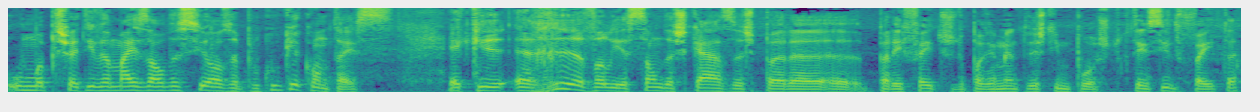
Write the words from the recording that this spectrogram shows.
uma perspectiva mais audaciosa, porque o que acontece é que a reavaliação das casas para, para efeitos do pagamento deste imposto que tem sido feita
